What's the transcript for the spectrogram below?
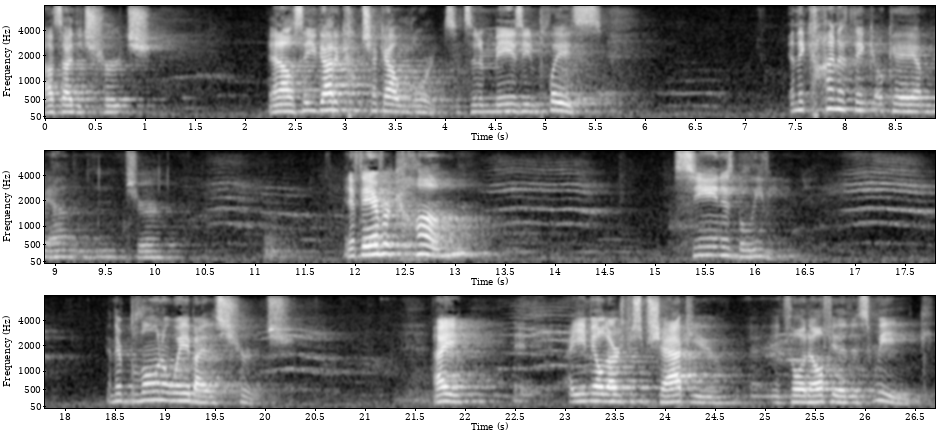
outside the church, and I'll say, "You got to come check out Lourdes. It's an amazing place." And they kind of think, "Okay, I'm yeah, mm-hmm, sure." And if they ever come, seeing is believing. And they're blown away by this church. I, I emailed Archbishop Chaput in Philadelphia this week.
